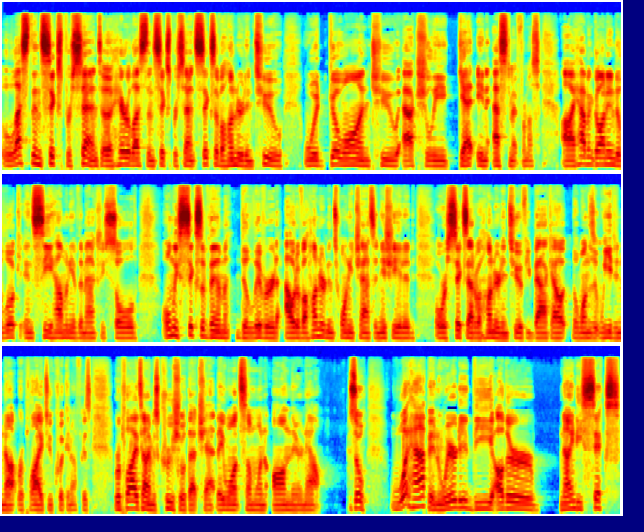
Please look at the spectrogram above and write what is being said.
less than 6%, a hair less than 6%, 6 of 102 would go on to actually get an estimate from us. I haven't gone in to look and see how many of them actually sold. Only 6 of them delivered out of 120 chats initiated, or 6 out of 102 if you back out the ones that we did not reply to quick enough, because reply time is crucial with that chat. They want someone on there now. So, what happened? Where did the other 96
